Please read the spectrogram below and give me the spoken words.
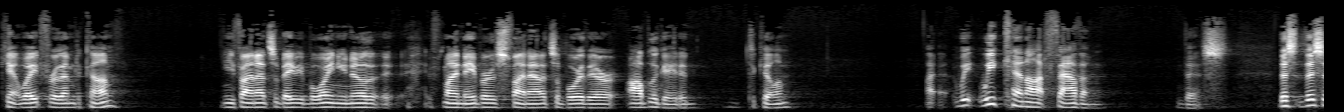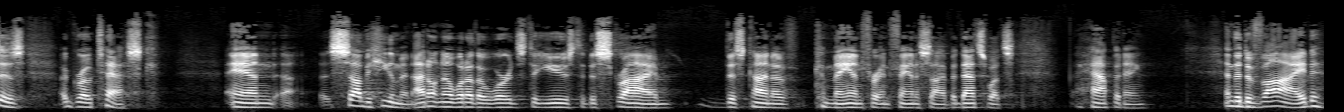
can't wait for them to come. You find out it's a baby boy, and you know that if my neighbors find out it's a boy, they're obligated to kill him. I, we, we cannot fathom this. This, this is grotesque and uh, subhuman. I don't know what other words to use to describe this kind of command for infanticide, but that's what's happening. And the divide,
